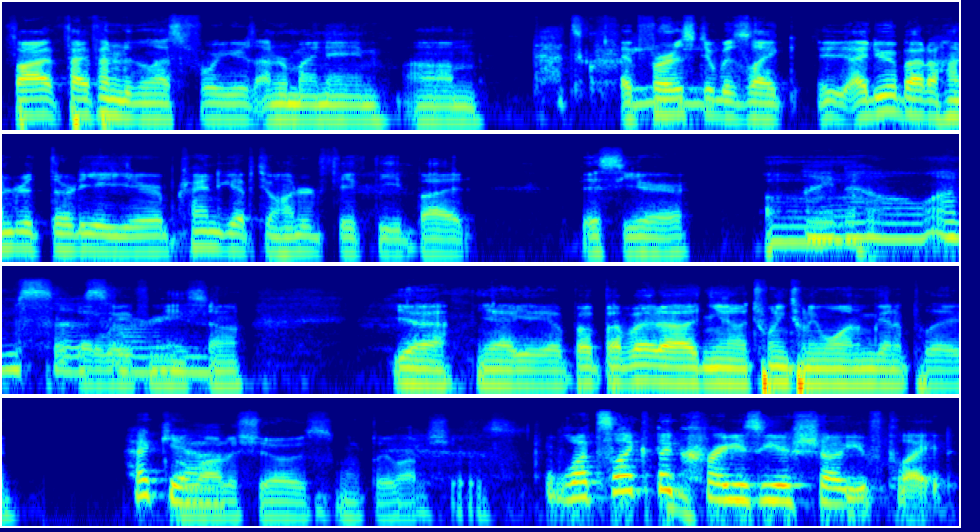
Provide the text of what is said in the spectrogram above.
five 500 in the last four years under my name um That's crazy. At first, it was like I do about 130 a year. I'm trying to get up to 150, but this year, I uh, know. I'm so got sorry. away from me. So, yeah, yeah, yeah, yeah. But but but uh, you know, 2021, I'm gonna play Heck yeah! a lot of shows. I'm gonna play a lot of shows. What's like the craziest show you've played?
